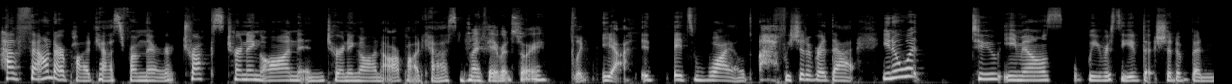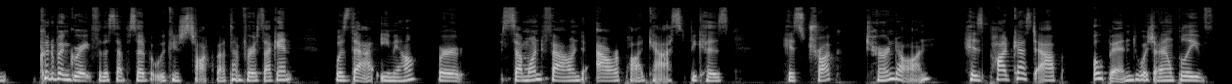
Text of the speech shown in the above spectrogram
have found our podcast from their trucks turning on and turning on our podcast. My favorite story. Like, yeah, it, it's wild. Ah, we should have read that. You know what? Two emails we received that should have been, could have been great for this episode, but we can just talk about them for a second was that email where someone found our podcast because his truck turned on, his podcast app opened, which I don't believe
